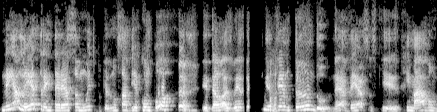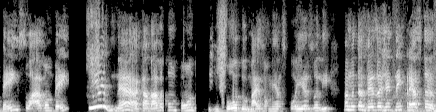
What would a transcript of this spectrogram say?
nem a letra interessa muito, porque ele não sabia compor. Então, às vezes, inventando né, versos que rimavam bem, soavam bem, que né, acabava compondo um todo mais ou menos coeso ali. Mas muitas vezes a gente nem presta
